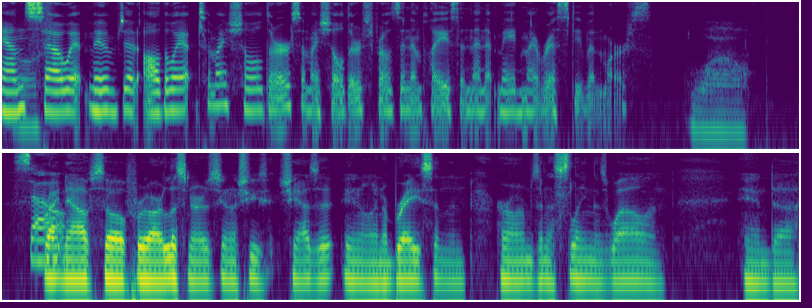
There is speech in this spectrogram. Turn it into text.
And Gosh. so it moved it all the way up to my shoulder. So my shoulder's frozen in place. And then it made my wrist even worse. wow. So Right now, so for our listeners, you know, she she has it, you know, in a brace, and then her arms in a sling as well, and and uh,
